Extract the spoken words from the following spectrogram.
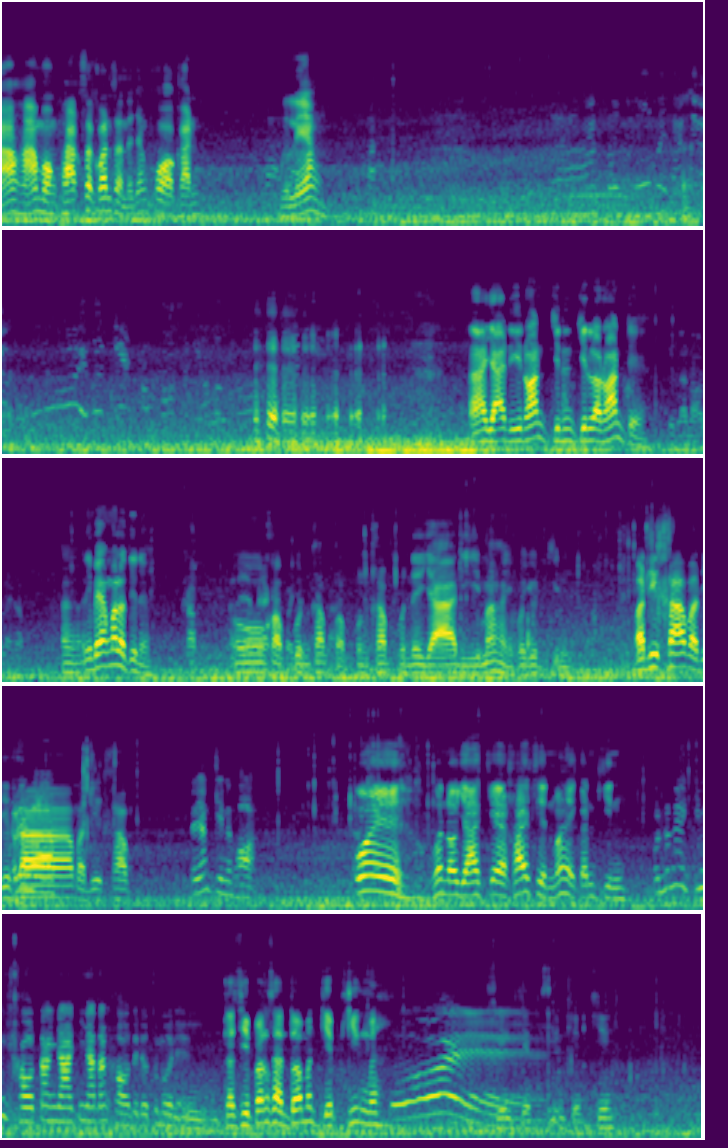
หาหามองพักสักก้อนสันนะยังพอกันมือแรง อ่ายาดีนอนกินกินแล้วนอนจีกินแล้วร้อนเลยครับอันนี้แบงค์มาแล้วจีเนี่ยครับโอ้ขอบคุณครับขอบคุณครับคุณได้ยาดีมาให้พอหยุดกินสวัสดีครับสวัสดีครับสวัสดีครับแล้วยังกินพอโอ้ยเพิ่นเอายาแก้คลายเส้นมาให้กันกินวันนั้นนี่กินเข่าวตังยากินยาตังเข่าวแต่เดี๋ยวสมือนี่กระสิปังสันตัวมันเก็บคิงไหมโอ้ยคิงเก็บคิงเก็บคิง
